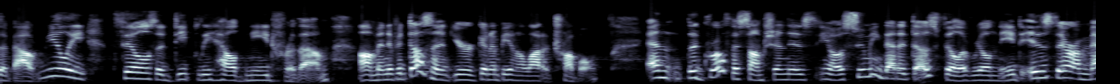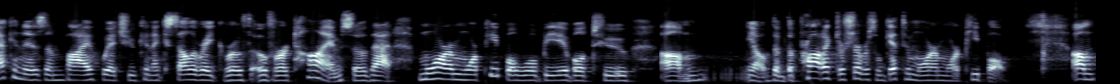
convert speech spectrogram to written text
about, really fills a deeply held need for them. Um, and if it doesn't, you're going to be in a lot of trouble. And the growth assumption is, you know, assuming that it does fill a real need, is there a mechanism by which you can accelerate growth over time so that more and more people will be able to, um, you know, the, the product or service will get to more and more people. Um,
